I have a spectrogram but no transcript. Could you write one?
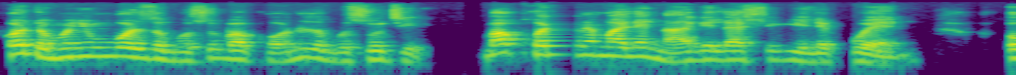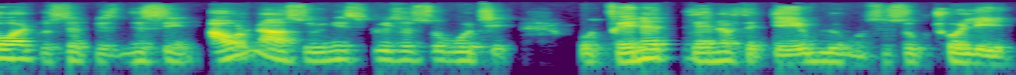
kodwa omunye umbuzo uzobe usuba khona uzobe usuthi bakhona imali engake elahlekile kuwena okade usebhizinisini awunaso yini isifiso sokuthi ugcine at the end of the day ubulungu ususukutholile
